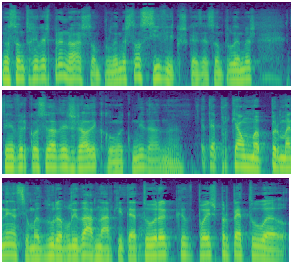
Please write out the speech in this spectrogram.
não são terríveis para nós, são problemas são cívicos, quer dizer, são problemas que têm a ver com a sociedade em geral e com a comunidade. Não é? Até porque há uma permanência, uma durabilidade na arquitetura que depois perpetua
